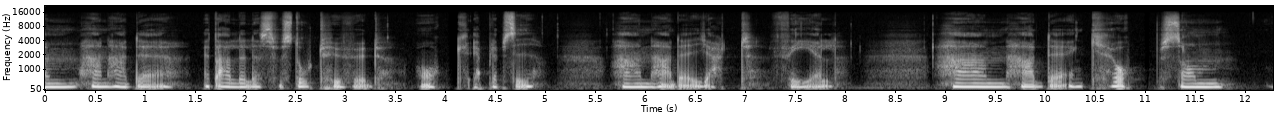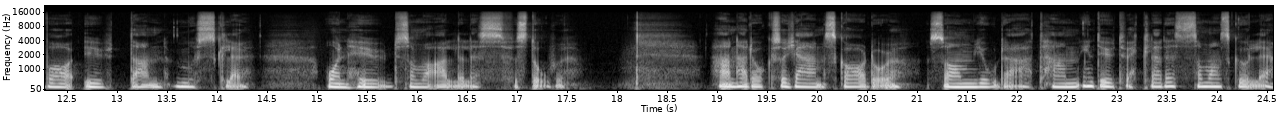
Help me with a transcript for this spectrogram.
Um, han hade ett alldeles för stort huvud och epilepsi. Han hade hjärtfel. Han hade en kropp som var utan muskler och en hud som var alldeles för stor. Han hade också hjärnskador som gjorde att han inte utvecklades som han skulle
